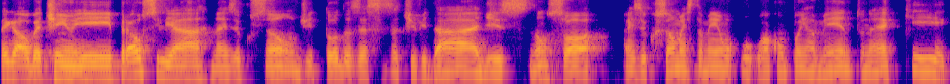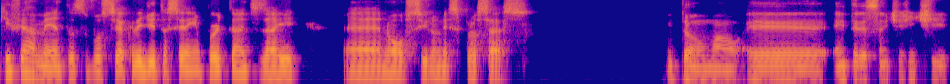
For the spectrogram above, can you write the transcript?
Legal, Betinho. E para auxiliar na execução de todas essas atividades, não só a execução, mas também o, o acompanhamento, né? Que, que ferramentas você acredita serem importantes aí é, no auxílio nesse processo? Então, Mal, é, é interessante a gente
